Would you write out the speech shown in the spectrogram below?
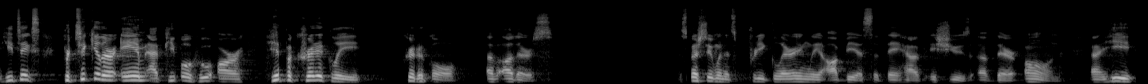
He takes particular aim at people who are hypocritically critical of others, especially when it's pretty glaringly obvious that they have issues of their own. Uh, he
